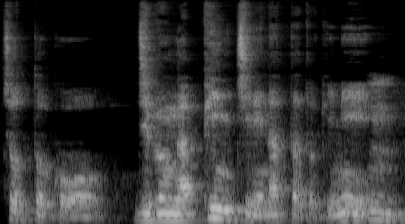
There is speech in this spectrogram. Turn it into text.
ちょっとこう、自分がピンチになった時に、うん。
